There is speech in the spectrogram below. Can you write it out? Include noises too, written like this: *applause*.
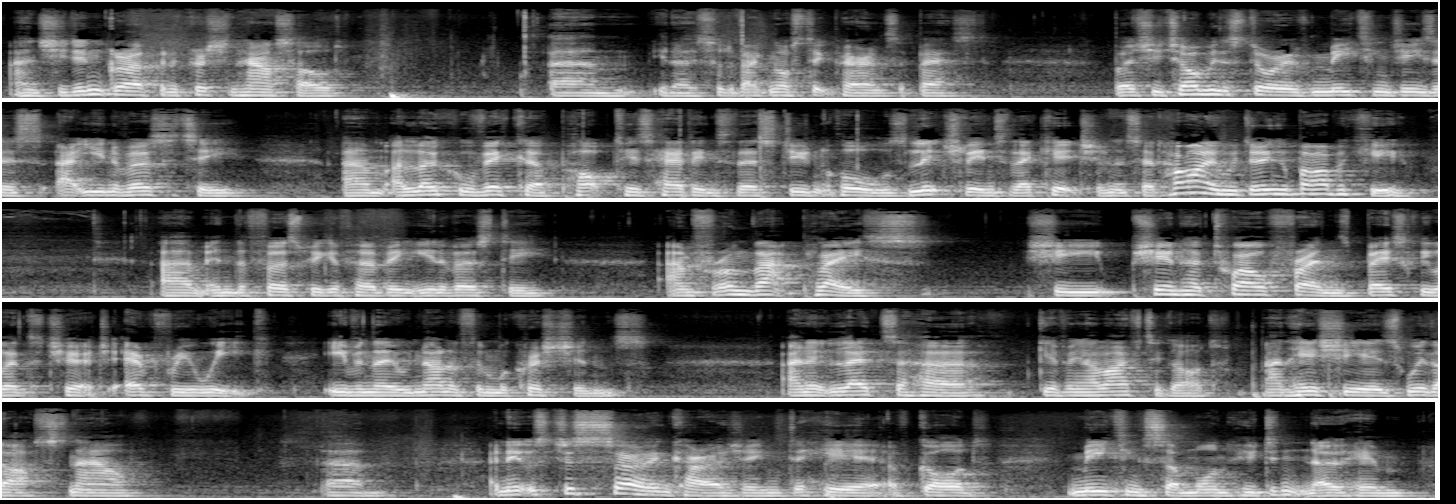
And she didn't grow up in a Christian household, um, you know, sort of agnostic parents at best. But she told me the story of meeting Jesus at university. Um, a local vicar popped his head into their student halls, literally into their kitchen, and said, Hi, we're doing a barbecue um, in the first week of her being at university. And from that place, she she and her 12 friends basically went to church every week even though none of them were Christians. And it led to her giving her life to God. And here she is with us now. Um, and it was just so encouraging to hear of God meeting someone who didn't know him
